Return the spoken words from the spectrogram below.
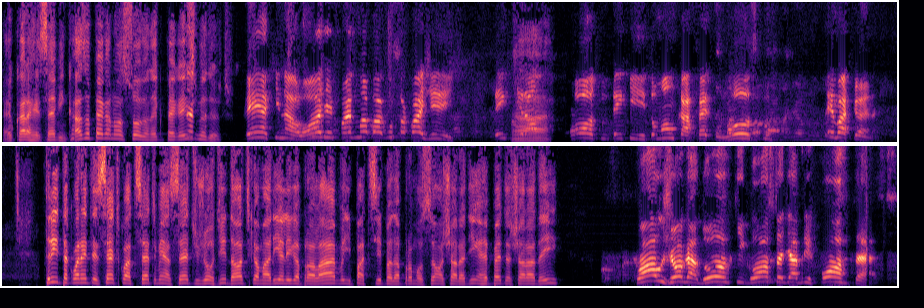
Aí o cara recebe em casa ou pega no açougue? Onde é que pega isso, meu Deus? Vem aqui na loja e faz uma bagunça com a gente. Tem que tirar ah. uma foto, tem que tomar um café conosco. Bem bacana. 3047 4767, Jordi da Ótica Maria liga para lá e participa da promoção, a charadinha, repete a charada aí. Qual jogador que gosta de abrir portas?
